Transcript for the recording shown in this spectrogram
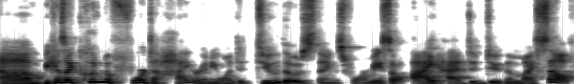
um, because I couldn't afford to hire anyone to do those things for me. So I had to do them myself,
